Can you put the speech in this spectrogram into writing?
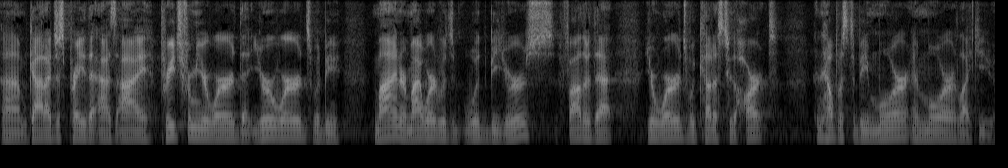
Um, God, I just pray that as I preach from your word, that your words would be mine or my word would, would be yours. Father, that your words would cut us to the heart and help us to be more and more like you.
